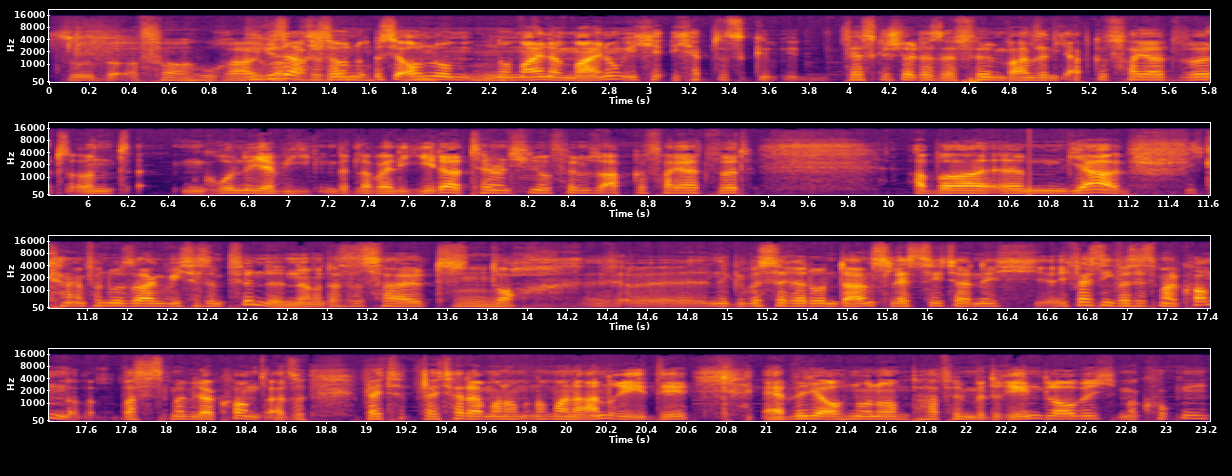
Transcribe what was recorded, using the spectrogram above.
So über, vor Hurra. Wie gesagt, das ist ja auch nur, Mhm. nur meine Meinung. Ich, ich habe das ge- festgestellt, dass der Film wahnsinnig abgefeiert wird und im Grunde ja wie mittlerweile jeder Tarantino-Film so abgefeiert wird. Aber ähm, ja, ich kann einfach nur sagen, wie ich das empfinde. Ne? Und das ist halt Mhm. doch äh, eine gewisse Redundanz lässt sich da nicht. Ich weiß nicht, was jetzt mal kommt, was jetzt mal wieder kommt. Also vielleicht, vielleicht hat er noch, noch mal eine andere Idee. Er will ja auch nur noch ein paar Filme drehen, glaube ich. Mal gucken,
